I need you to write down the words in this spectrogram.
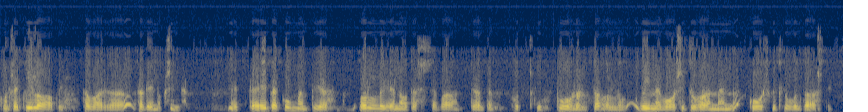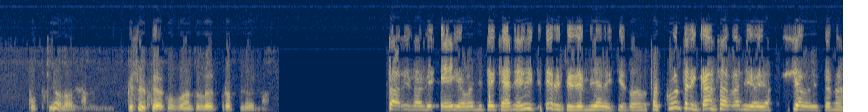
kun se kiloapi tavaraa rakennuksilla. Että eipä kummempia Olli Eno tässä vaan täältä putkipuolelta ollut viime vuosituhannen 60-luvulta asti putkialalla. Kysykää, kun vaan tulee probleema tarinani ei ole mitenkään erityisen mielenkiintoinen, mutta kuuntelin kansanradio ja siellä oli tämä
